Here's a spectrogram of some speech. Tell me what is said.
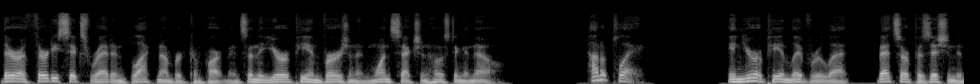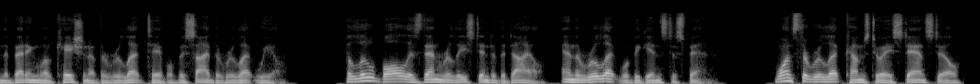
There are 36 red and black numbered compartments in the European version and one section hosting a no. How to play. In European Live Roulette, bets are positioned in the betting location of the roulette table beside the roulette wheel. The little ball is then released into the dial, and the roulette wheel begins to spin. Once the roulette comes to a standstill,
